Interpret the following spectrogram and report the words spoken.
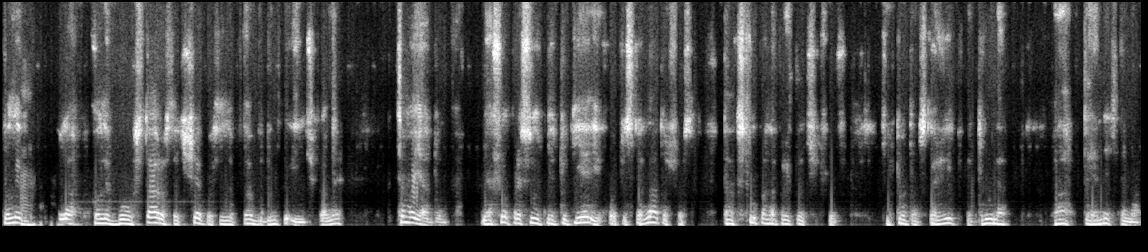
Коли, б- я- коли був староста, чи ще якось запитав би думку інших. Але це моя думка. Якщо присутні тут є і хочу сказати щось, так, ступа, наприклад, чи щось, чи хто там скажіть, Петруля, а таємниць нема.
